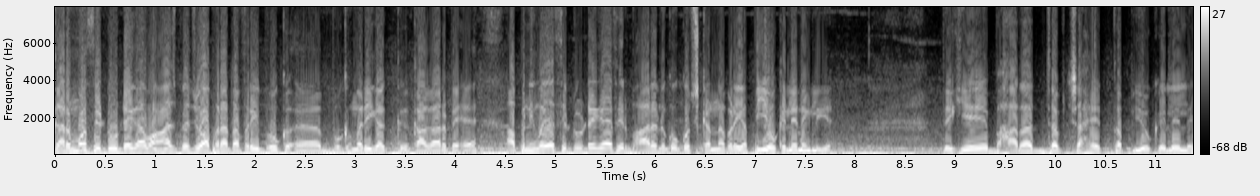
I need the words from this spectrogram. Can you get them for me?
कर्मों से टूटेगा? वहाँ पे जो अफरा तफरी भूख भूखमरी का कागार पे है अपनी वजह से टूटेगा या फिर भारत को कुछ करना पड़ेगा पीओ के लेने के लिए? देखिए भारत जब चाहे तब पी के ले ले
